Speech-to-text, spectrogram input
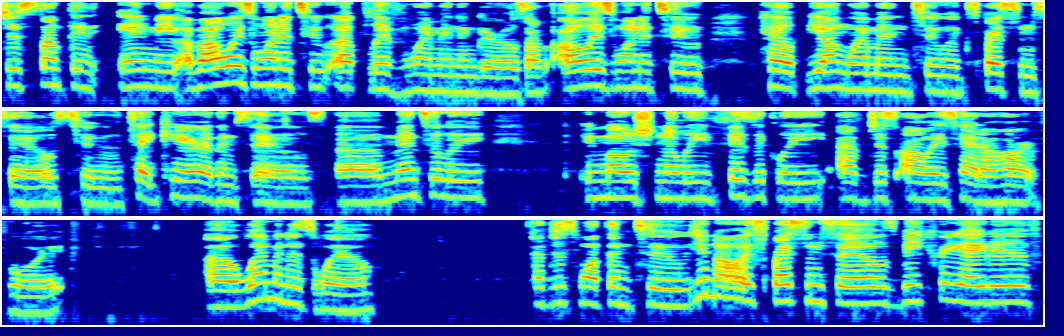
just something in me. I've always wanted to uplift women and girls. I've always wanted to help young women to express themselves, to take care of themselves uh, mentally, emotionally, physically. I've just always had a heart for it. Uh, women as well. I just want them to, you know, express themselves, be creative.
